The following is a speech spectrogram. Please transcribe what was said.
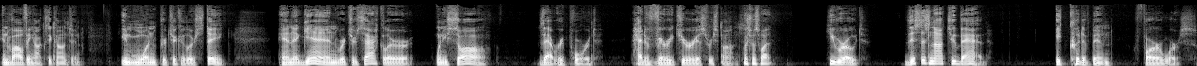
involving OxyContin in one particular state. And again, Richard Sackler, when he saw that report, had a very curious response. Which was what? He wrote, This is not too bad. It could have been far worse.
